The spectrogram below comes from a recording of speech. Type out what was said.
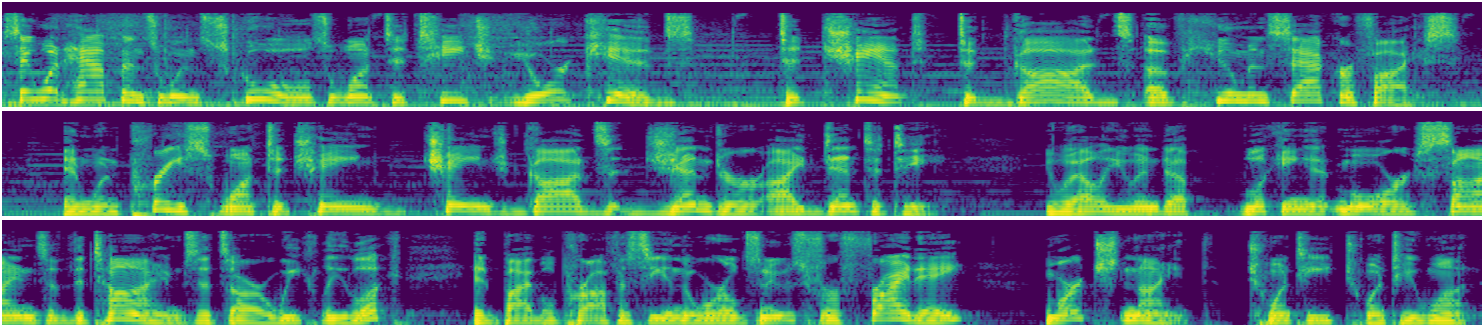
Say what happens when schools want to teach your kids to chant to gods of human sacrifice, and when priests want to change, change God's gender identity. Well, you end up looking at more signs of the times. It's our weekly look at Bible prophecy in the world's news for Friday, March 9th, 2021.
